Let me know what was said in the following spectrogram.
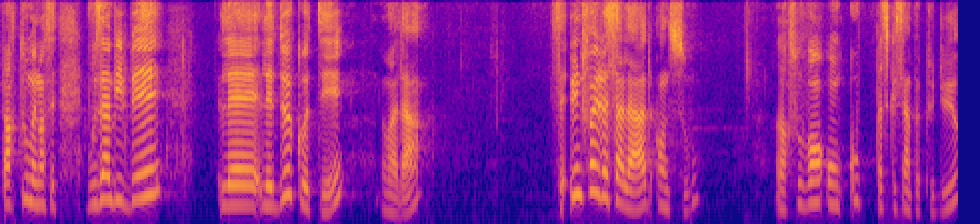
Partout maintenant. Vous imbibez les, deux côtés. Voilà. C'est une feuille de salade en dessous. Alors souvent on coupe parce que c'est un peu plus dur.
